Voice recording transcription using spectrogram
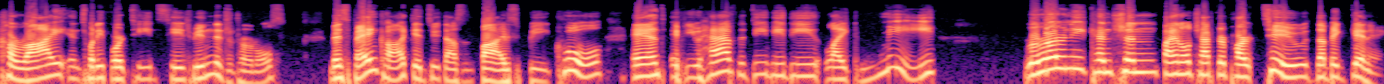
Karai in 2014's Teenage Mutant Ninja Turtles, Miss Bangkok in 2005's Be Cool, and if you have the DVD like me, Rurouni Kenshin Final Chapter Part 2, The Beginning.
